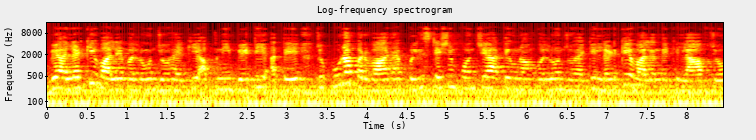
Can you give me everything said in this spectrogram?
ਵਿਆਹ ਲੜਕੀ ਵਾਲੇ ਵੱਲੋਂ ਜੋ ਹੈ ਕਿ ਆਪਣੀ ਬੇਟੀ ਅਤੇ ਜੋ ਪੂਰਾ ਪਰਿਵਾਰ ਹੈ ਪੁਲਿਸ ਸਟੇਸ਼ਨ ਪਹੁੰਚਿਆ ਅਤੇ ਉਹਨਾਂ ਵੱਲੋਂ ਜੋ ਹੈ ਕਿ ਲੜਕੇ ਵਾਲਿਆਂ ਦੇ ਖਿਲਾਫ ਜੋ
